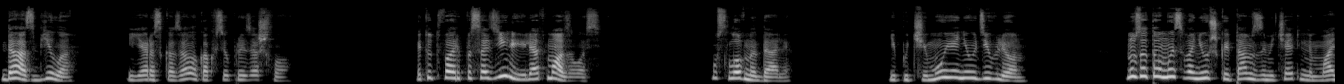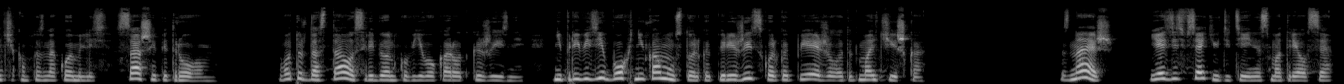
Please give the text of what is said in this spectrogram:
«Да, сбила. И я рассказала, как все произошло. Эту тварь посадили или отмазалась? Условно дали. И почему я не удивлен? Ну, зато мы с Ванюшкой там с замечательным мальчиком познакомились, с Сашей Петровым. Вот уж досталось ребенку в его короткой жизни. Не приведи бог никому столько пережить, сколько пережил этот мальчишка. Знаешь, я здесь всяких детей насмотрелся.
